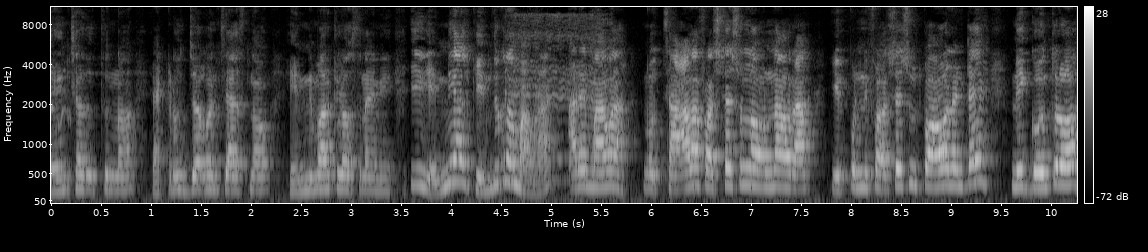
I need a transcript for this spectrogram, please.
ఏం చదువుతున్నావు ఎక్కడ ఉద్యోగం చేస్తున్నావు? ఎన్ని మార్కులు వస్తున్నాయని? ఈ ఎన్ని వాళ్ళకి ఎందుకురా మామ? అరే మామ నువ్వు చాలా ఫ్రస్ట్రేషన్లో ఉన్నావురా. ఇప్పుడు నీ ఫ్రస్ట్రేషన్ పోవాలంటే నీ గొంతులో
